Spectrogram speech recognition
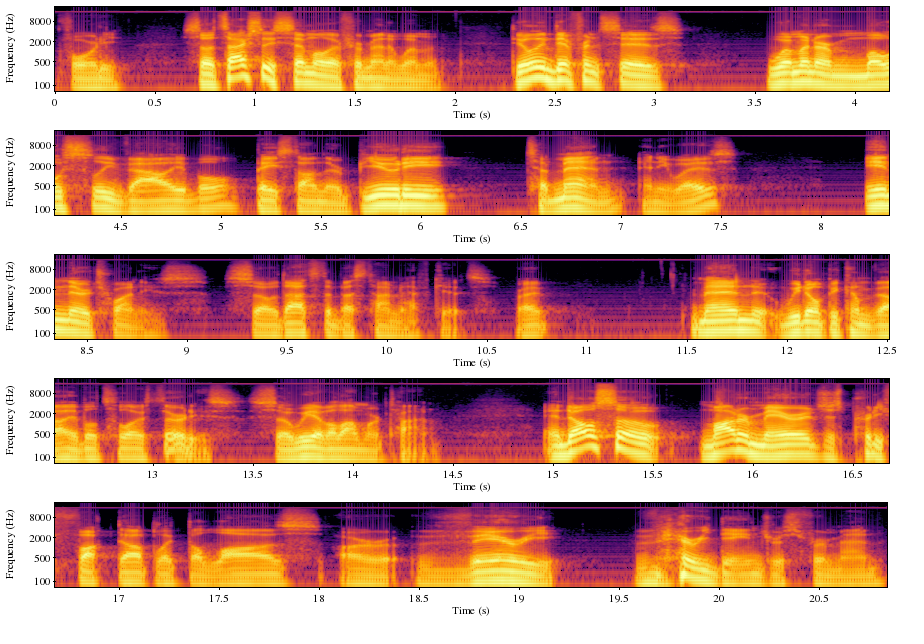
40. So it's actually similar for men and women. The only difference is women are mostly valuable based on their beauty to men, anyways, in their 20s. So that's the best time to have kids, right? Men, we don't become valuable till our 30s, so we have a lot more time. And also, modern marriage is pretty fucked up. Like the laws are very, very dangerous for men.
